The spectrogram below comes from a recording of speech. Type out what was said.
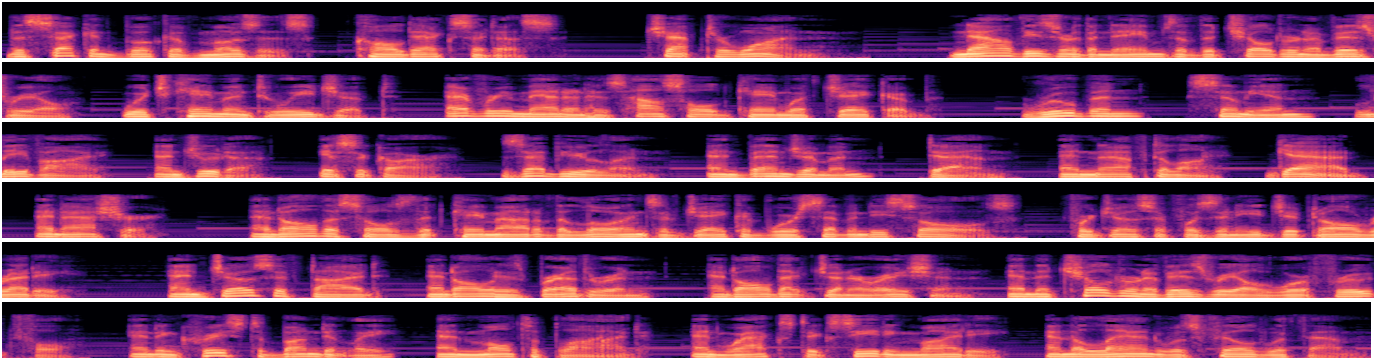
The second book of Moses, called Exodus. Chapter 1. Now these are the names of the children of Israel, which came into Egypt, every man in his household came with Jacob. Reuben, Simeon, Levi, and Judah, Issachar, Zebulun, and Benjamin, Dan, and Naphtali, Gad, and Asher. And all the souls that came out of the loins of Jacob were seventy souls, for Joseph was in Egypt already. And Joseph died, and all his brethren, and all that generation. And the children of Israel were fruitful, and increased abundantly, and multiplied, and waxed exceeding mighty, and the land was filled with them.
